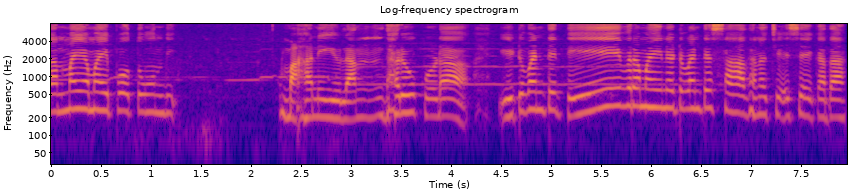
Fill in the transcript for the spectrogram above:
తన్మయమైపోతూ ఉంది. మహనీయులందరూ కూడా ఇటువంటి తీవ్రమైనటువంటి సాధన చేసే కదా.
